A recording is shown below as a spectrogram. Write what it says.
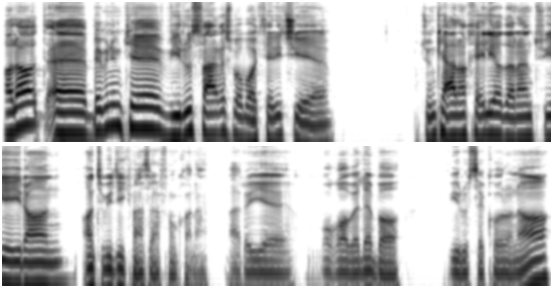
حالا ببینیم که ویروس فرقش با باکتری چیه؟ چون که الان خیلی ها دارن توی ایران آنتیبیوتیک مصرف می‌کنن برای مقابله با ویروس کرونا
